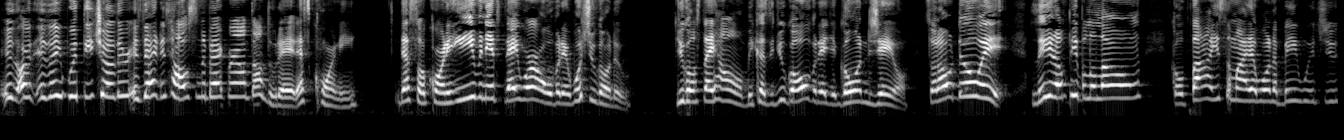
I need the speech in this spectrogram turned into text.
Is, are, are they with each other? Is that his house in the background? Don't do that. That's corny. That's so corny. Even if they were over there, what you gonna do? You gonna stay home because if you go over there, you're going to jail. So don't do it. Leave them people alone. Go find somebody that want to be with you.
